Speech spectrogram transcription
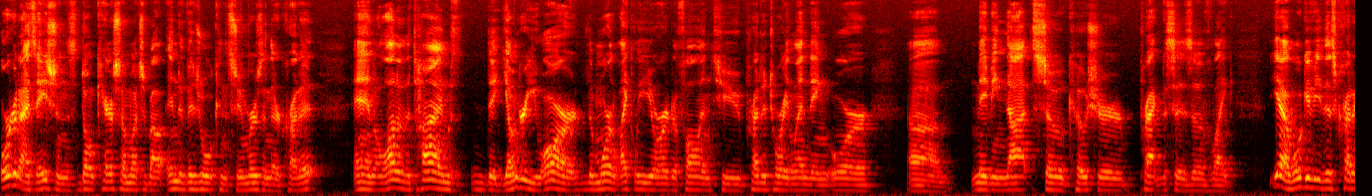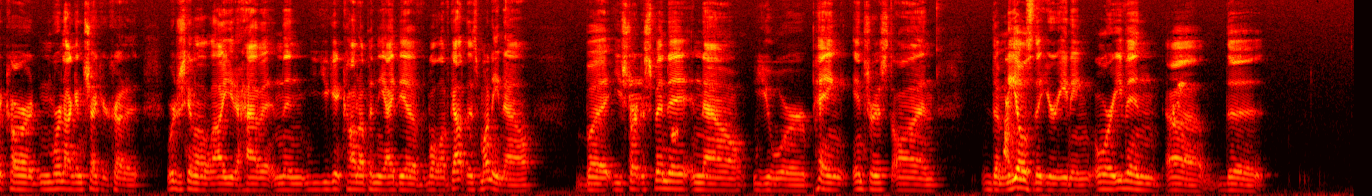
organizations don't care so much about individual consumers and their credit and a lot of the times, the younger you are, the more likely you are to fall into predatory lending or um, maybe not so kosher practices of like, yeah, we'll give you this credit card and we're not going to check your credit. We're just going to allow you to have it. And then you get caught up in the idea of, well, I've got this money now, but you start to spend it and now you're paying interest on the meals that you're eating or even uh, the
